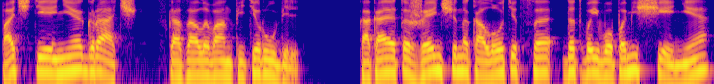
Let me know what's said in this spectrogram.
«Почтение, грач», — сказал Иван Пятирубель. «Какая-то женщина колотится до твоего помещения».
